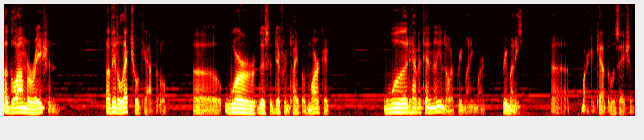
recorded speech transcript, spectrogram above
agglomeration of intellectual capital, uh, were this a different type of market, would have a $10 million pre-money mark, pre-money uh, market capitalization.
